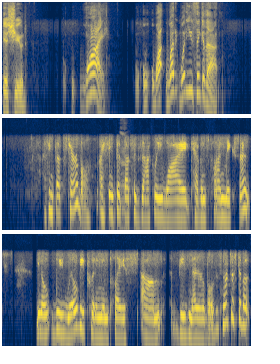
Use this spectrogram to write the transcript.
issued. Why? What what what do you think of that? I think that's terrible. I think that that's exactly why Kevin's plan makes sense. You know, we will be putting in place um, these measurables. It's not just about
